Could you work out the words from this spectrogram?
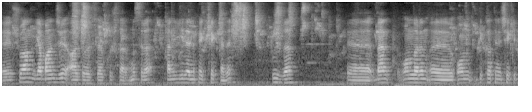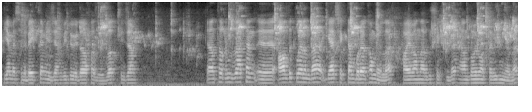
Ee, şu an yabancı arkadaşlar kuşlar Mısır'a. Hani ilgilerini pek çekmedi. Bu yüzden ee, ben onların e, on dikkatini çekip yemesini beklemeyeceğim. Videoyu daha fazla uzatmayacağım. Yani tadını zaten e, aldıklarında gerçekten bırakamıyorlar. Hayvanlar bu şekilde. Yani doymak da bilmiyorlar.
